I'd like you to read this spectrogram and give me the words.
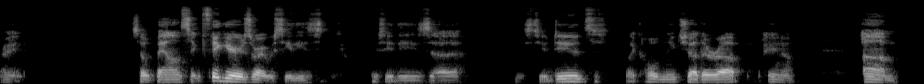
right? So balancing figures, right? We see these, we see these, uh, these two dudes like holding each other up, you know. Um,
